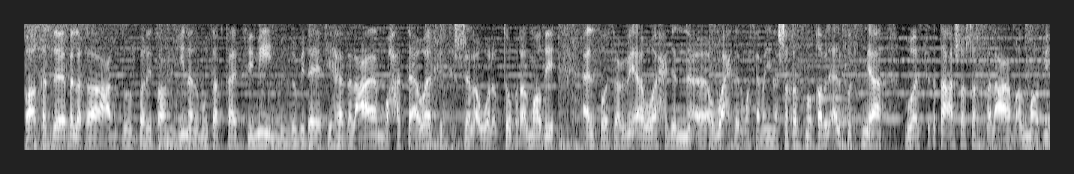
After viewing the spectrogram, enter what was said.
وقد بلغ عدد البريطانيين المتقدمين منذ بداية هذا العام وحتى أواخر تشرين الأول أكتوبر الماضي 1781 شخص مقابل 1616 شخص العام الماضي.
